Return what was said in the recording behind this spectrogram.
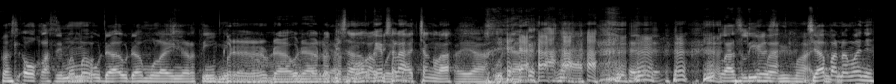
Kelas oh kelas 5 mah udah udah mulai ngerti ini Uber, kan. udah udah Uber, nonton Bisa bisa lah. kacang lah. Iya. Udah. kelas 5. Kelas lima, Siapa itu. namanya?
